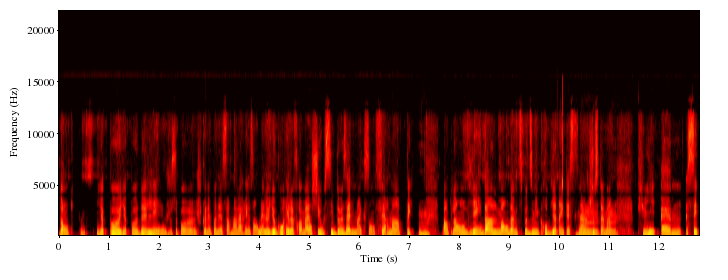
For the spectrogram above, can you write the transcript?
Donc, il n'y a, pas, a pas de lait, je ne sais pas, je ne connais pas nécessairement la raison, mais le yogourt et le fromage, c'est aussi deux aliments qui sont fermentés. Mhm. Donc là, on vient dans le monde un petit peu du microbiote intestinal, justement. Puis, euh, ce n'est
